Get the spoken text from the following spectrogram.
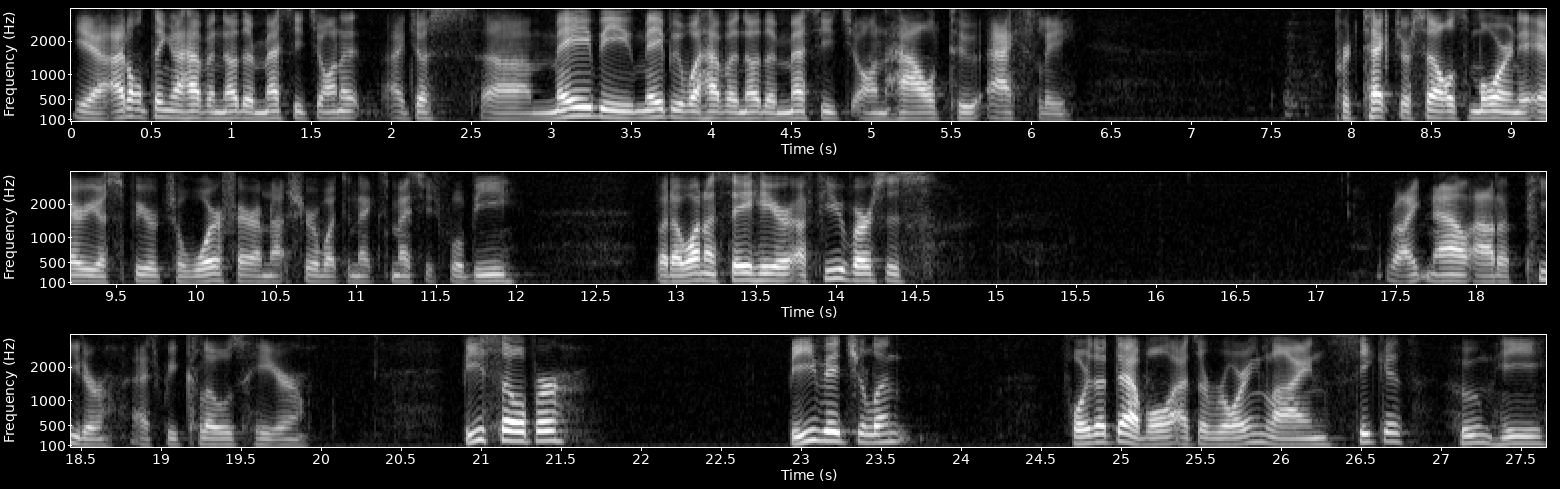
yeah, I don't think I have another message on it. I just uh, maybe maybe we'll have another message on how to actually protect ourselves more in the area of spiritual warfare. I'm not sure what the next message will be, but I want to say here a few verses right now out of Peter as we close here. Be sober, be vigilant, for the devil, as a roaring lion, seeketh whom he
